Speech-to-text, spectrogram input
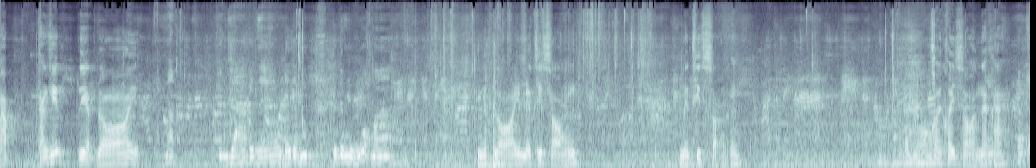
มับทั้งชิ้นเรียบร้อยมา กินยาไปแล้ว เดี๋ยวจะเดี๋ยวจะหมูออกมาเรียบร้อยเม็ดที่สองเม็ดที่สองมันมองค่อยๆสอนนะคะมันแอ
